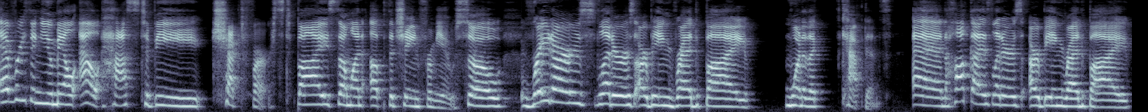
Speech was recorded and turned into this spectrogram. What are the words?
everything you mail out has to be checked first by someone up the chain from you. So Radar's letters are being read by one of the captains, and Hawkeye's letters are being read by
